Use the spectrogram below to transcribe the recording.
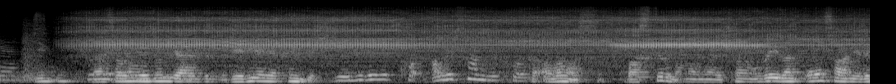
geldi. Gir gir. Ben sana uygun geldim. Geriye yakın gir. Gerileri ko- alırsam diye korkuyorum. Alamazsın. Bastırma. Vallahi şu an orayı ben 10 saniyede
